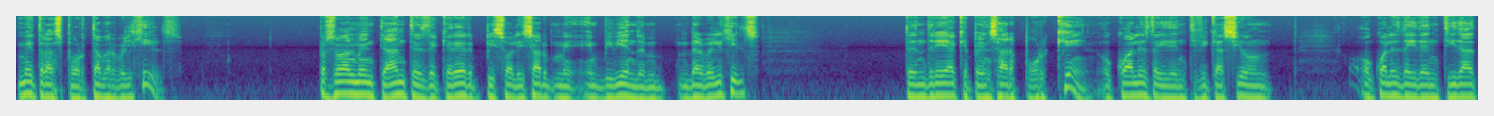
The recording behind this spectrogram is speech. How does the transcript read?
me transporte a Beverly Hills. Personalmente, antes de querer visualizarme viviendo en Beverly Hills, tendría que pensar por qué o cuál es la identificación o cuál es la identidad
